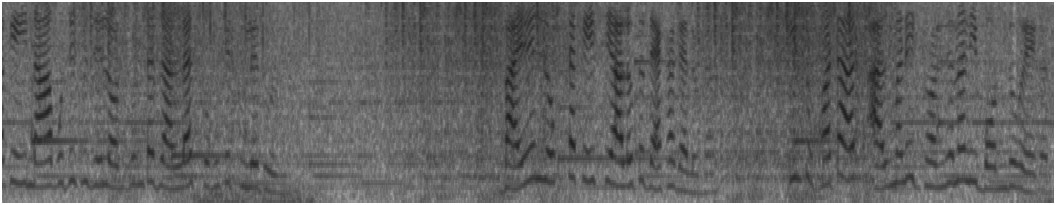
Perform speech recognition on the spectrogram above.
আগেই না বুঝে সুঝে লণ্ঠনটা জানলার ছবিতে তুলে ধরল বাইরের লোকটাকে সে আলোতে দেখা গেল না। কিন্তু হঠাৎ আলমারির ঝনঝনানি বন্ধ হয়ে গেল।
